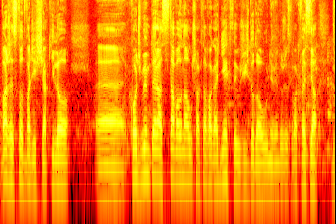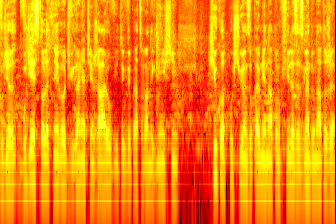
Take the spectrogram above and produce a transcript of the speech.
ważę 120 kg. E, choćbym teraz stawał na uszach, ta waga nie chce już iść do dołu. Nie wiem, to już jest chyba kwestia 20-letniego dźwigania ciężarów i tych wypracowanych mięśni. Siłkę odpuściłem zupełnie na tą chwilę ze względu na to, że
